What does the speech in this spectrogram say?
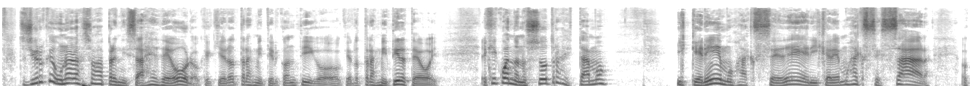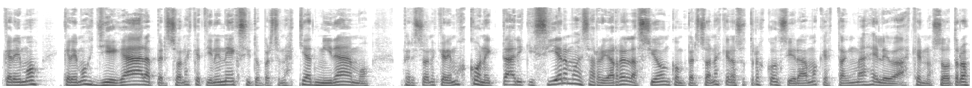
Entonces yo creo que uno de esos aprendizajes de oro que quiero transmitir contigo o quiero transmitirte hoy es que cuando nosotros estamos y queremos acceder y queremos accesar o queremos, queremos llegar a personas que tienen éxito, personas que admiramos, personas queremos conectar y quisiéramos desarrollar relación con personas que nosotros consideramos que están más elevadas que nosotros,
